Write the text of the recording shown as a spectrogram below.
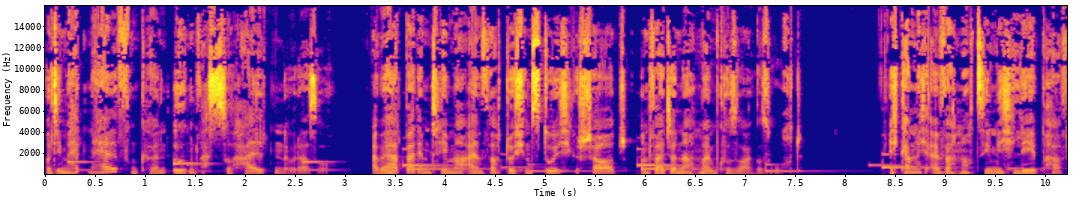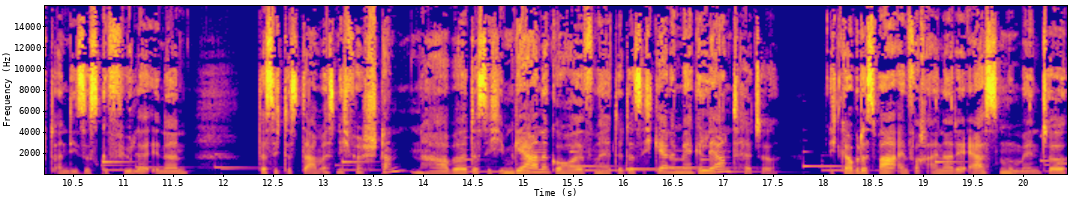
und ihm hätten helfen können, irgendwas zu halten oder so. Aber er hat bei dem Thema einfach durch uns durchgeschaut und weiter nach meinem Cousin gesucht. Ich kann mich einfach noch ziemlich lebhaft an dieses Gefühl erinnern, dass ich das damals nicht verstanden habe, dass ich ihm gerne geholfen hätte, dass ich gerne mehr gelernt hätte. Ich glaube, das war einfach einer der ersten Momente,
